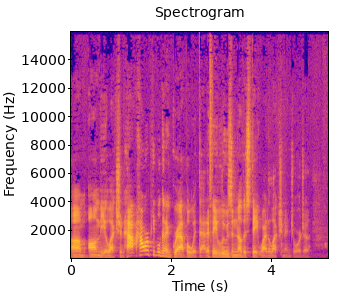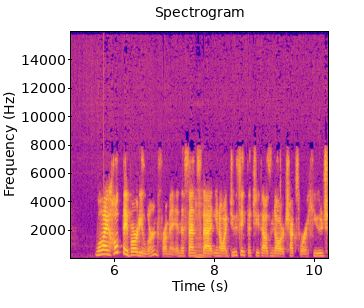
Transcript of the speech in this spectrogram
um, on the election. How, how are people going to grapple with that if they lose another statewide election in Georgia? Well, I hope they've already learned from it in the sense mm. that, you know, I do think the $2,000 checks were a huge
